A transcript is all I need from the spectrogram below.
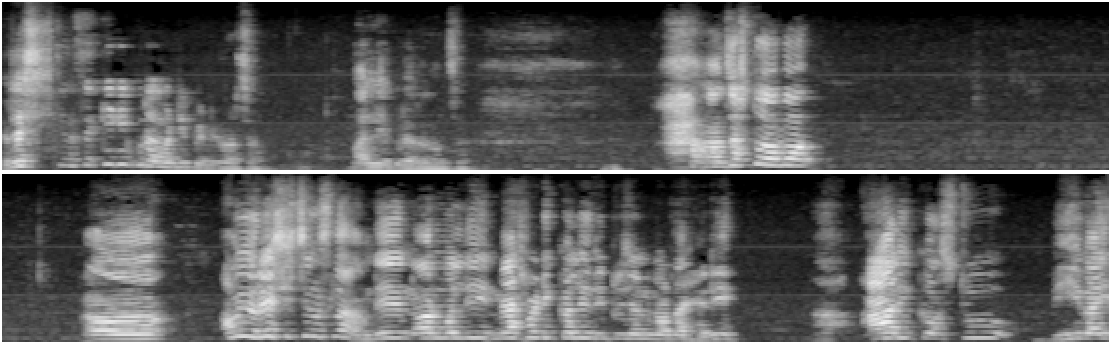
रेसिस्टेन्स चाहिँ के के कुरामा डिपेन्ड गर्छ भन्ने कुरा रहन्छ। जस्तो अब अब यो रेसिस्टेन्सलाई हामीले नर्मल्ली म्याथमेटिकल्ली रिप्रेजेन्ट गर्दाखेरि R equals to V by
